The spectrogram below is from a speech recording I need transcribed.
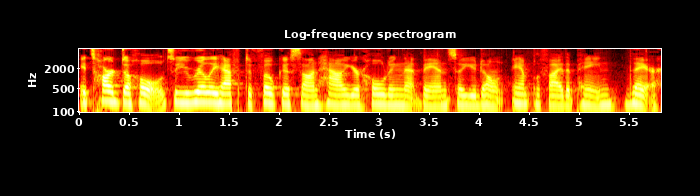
it's hard to hold. So you really have to focus on how you're holding that band so you don't amplify the pain there.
